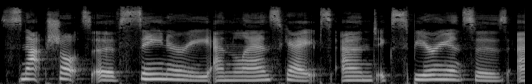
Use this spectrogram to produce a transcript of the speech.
snapshots of scenery and landscapes and experiences and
